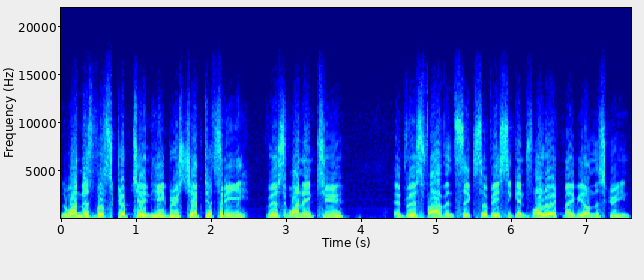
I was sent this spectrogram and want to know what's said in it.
The wonderful scripture in Hebrews chapter 3, verse 1 and 2, and verse 5 and 6. So Vesey can follow it maybe on the screen.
